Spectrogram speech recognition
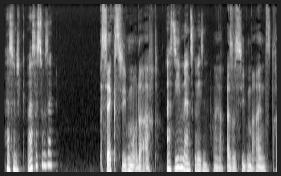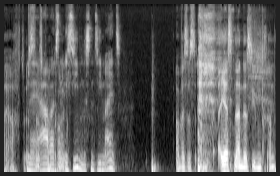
Hast du nicht. Was hast du gesagt? 6, 7 oder 8. Ach, 7 wären es gewesen. Ja, also 7138 ist naja, das aber das sind nicht 7, das sind 7, 1. Aber es ist am ersten an der 7 dran.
